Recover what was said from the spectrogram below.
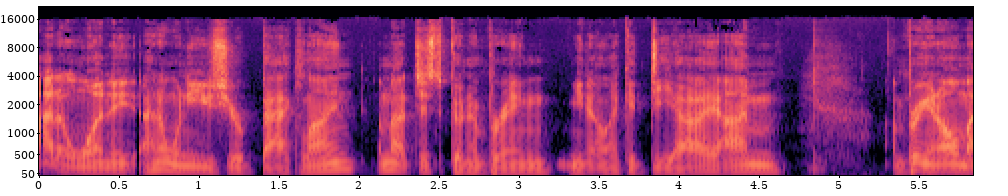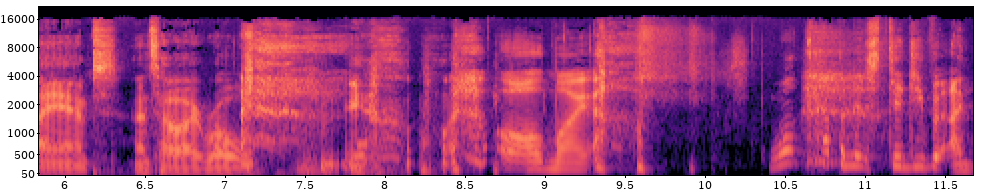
I don't want to I don't want to use your back line. I'm not just going to bring, you know, like a DI. I'm I'm bringing all my amps. That's how I roll. you know? all my What cabinets did you? I,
